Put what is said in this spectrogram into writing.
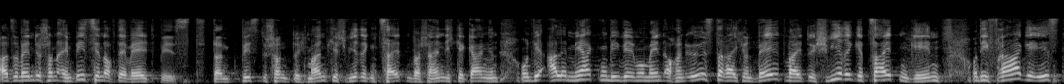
Also wenn du schon ein bisschen auf der Welt bist, dann bist du schon durch manche schwierigen Zeiten wahrscheinlich gegangen. Und wir alle merken, wie wir im Moment auch in Österreich und weltweit durch schwierige Zeiten gehen. Und die Frage ist,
